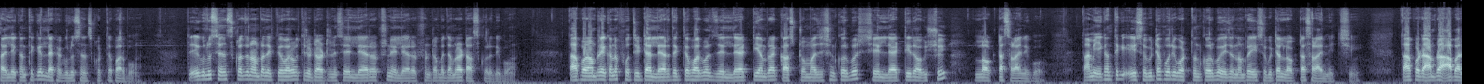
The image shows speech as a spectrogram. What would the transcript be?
চাইলে এখান থেকে লেখাগুলো চেঞ্জ করতে পারব। তো এগুলো চেঞ্জ করার জন্য আমরা দেখতে পারব থ্রি ডট নিচে লেয়ার অপশন এই লেয়ার অপশনটার মধ্যে আমরা টাচ করে দিব। তারপর আমরা এখানে প্রতিটা লেয়ার দেখতে পারব, যে লেয়ারটি আমরা কাস্টমাইজেশন করব, সেই লেয়ারটির অবশ্যই লকটা ছাড়াই নেব। তো আমি এখান থেকে এই ছবিটা পরিবর্তন করব, এই জন্য আমরা এই ছবিটার লকটা ছাড়াই নিচ্ছি। তারপরে আমরা আবার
